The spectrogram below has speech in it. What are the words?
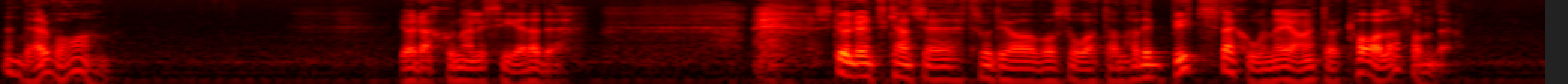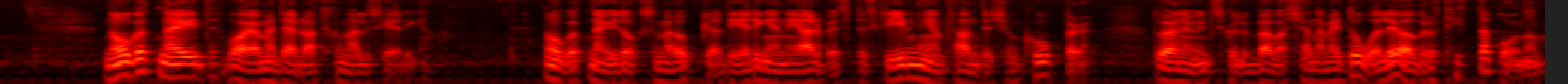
Men där var han. Jag rationaliserade. Skulle det inte kanske, trodde jag, vara så att han hade bytt station när jag inte hört talas om det? Något nöjd var jag med den rationaliseringen. Något nöjd också med uppgraderingen i arbetsbeskrivningen för Andersson Cooper, då jag nu inte skulle behöva känna mig dålig över att titta på honom.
